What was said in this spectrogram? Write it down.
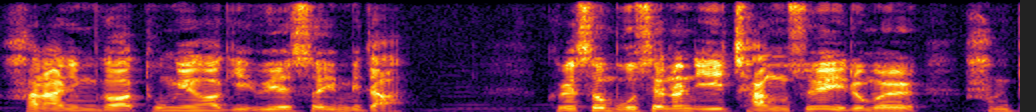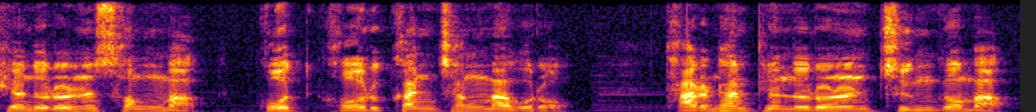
하나님과 동행하기 위해서입니다. 그래서 모세는 이 장소의 이름을 한편으로는 성막, 곧 거룩한 장막으로, 다른 한편으로는 증거막,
